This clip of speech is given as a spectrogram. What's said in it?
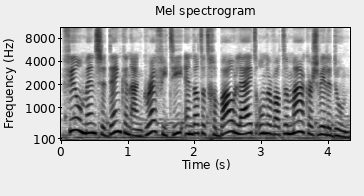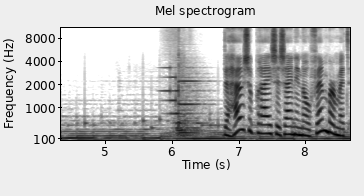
Veel mensen denken aan graffiti en dat het gebouw leidt onder wat de makers willen doen. De huizenprijzen zijn in november met 1%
